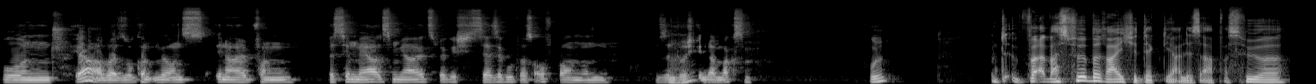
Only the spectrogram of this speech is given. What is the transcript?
Und ja, aber so konnten wir uns innerhalb von ein bisschen mehr als einem Jahr jetzt wirklich sehr, sehr gut was aufbauen und sind mhm. durchgehend am Wachsen. Cool. Und was für Bereiche deckt ihr alles ab? Was für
